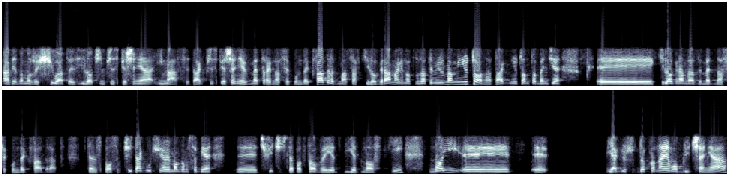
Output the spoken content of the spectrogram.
a wiadomo, że siła to jest iloczyn przyspieszenia i masy, tak? Przyspieszenie w metrach na sekundę kwadrat, masa w kilogramach, no to zatem już mamy Newtona, tak? Newton to będzie kilogram razy metr na sekundę kwadrat w ten sposób. Czyli tak uczniowie mogą sobie ćwiczyć te podstawowe jednostki. No i jak już dokonają obliczenia,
